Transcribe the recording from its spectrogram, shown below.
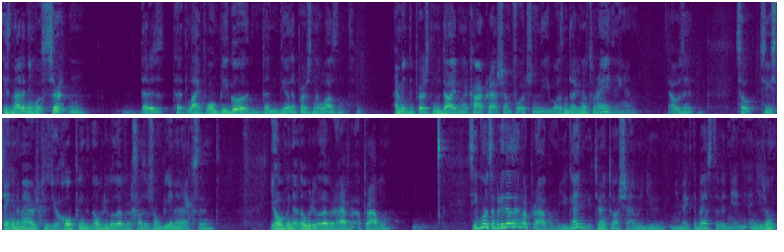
is not any more certain that is that life won't be good than the other person who wasn't. I mean, the person who died in a car crash, unfortunately, wasn't diagnosed with anything, and that was it. So, so you're staying in a marriage because you're hoping that nobody will ever be in an accident. You're hoping that nobody will ever have a problem. See, even when somebody doesn't have a problem, you, again, you turn to Hashem and you, you make the best of it, and you, and you don't,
